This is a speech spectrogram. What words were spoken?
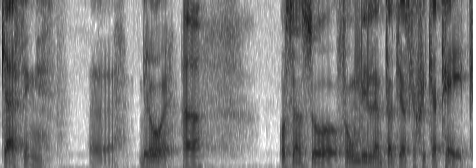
castingbyråer. Ja. och sen så, för hon ville inte att jag ska skicka tejp.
